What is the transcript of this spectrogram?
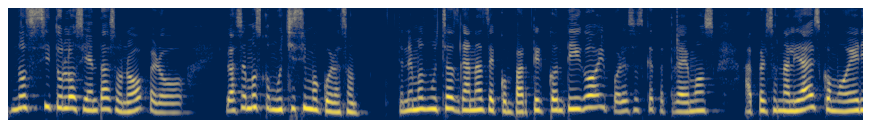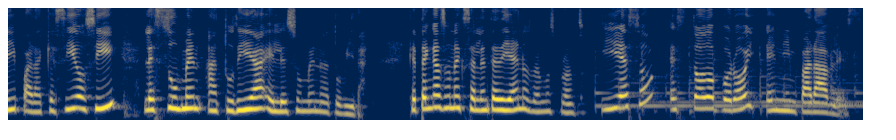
no sé si tú lo sientas o no, pero lo hacemos con muchísimo corazón. Tenemos muchas ganas de compartir contigo y por eso es que te traemos a personalidades como Eri para que sí o sí le sumen a tu día y le sumen a tu vida. Que tengas un excelente día y nos vemos pronto. Y eso es todo por hoy en Imparables.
